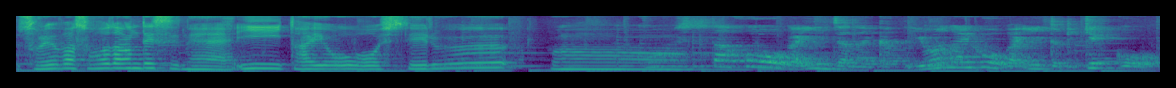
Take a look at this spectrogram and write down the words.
それは相談ですね。いい対応をしてる。うん。こうした方がいいんじゃないかって言わない方がいい時結構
